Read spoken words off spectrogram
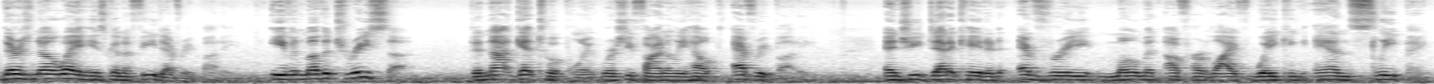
there's no way he's going to feed everybody. Even Mother Teresa did not get to a point where she finally helped everybody. And she dedicated every moment of her life, waking and sleeping.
